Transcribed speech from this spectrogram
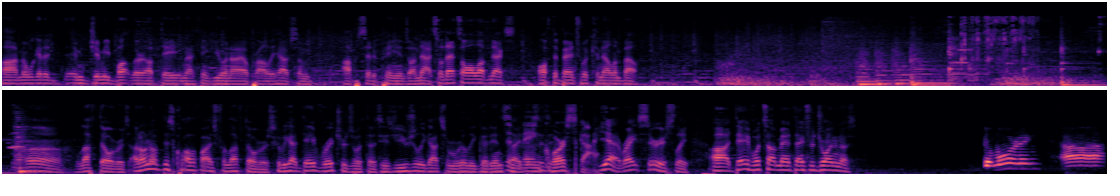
um, and we'll get a, a Jimmy Butler update. And I think you and I will probably have some opposite opinions on that. So that's all up next, off the bench with Kanell and Bell. Uh, leftovers. I don't know if this qualifies for leftovers because we got Dave Richards with us. He's usually got some really good insight. main This is- course guy. Yeah, right. Seriously, uh, Dave, what's up, man? Thanks for joining us. Good morning. Uh,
